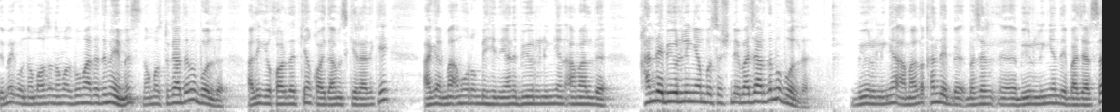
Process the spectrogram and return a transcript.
demak u namozi namoz bo'lmadi demaymiz namoz tugadimi? Bo'ldi. Haligi yuqorida aytgan qoidamiz keladiki agar ma'murun bihini ya'ni buyurilgan amalni qanday buyurilgan bo'lsa shunday bajardimi? Bo'ldi. Buyurilgan amalni qanday bajar e, buyurilgandek bajarsa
